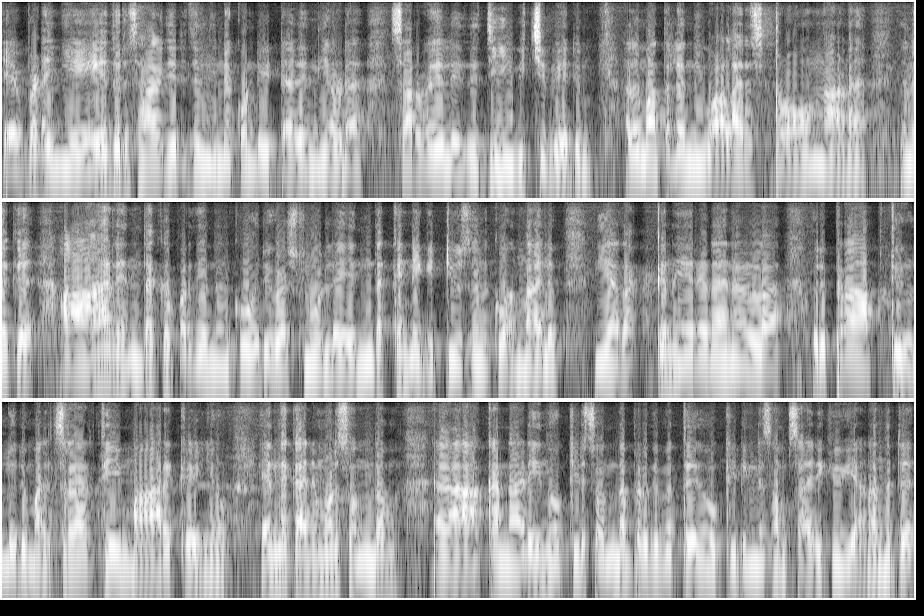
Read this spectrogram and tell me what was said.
എവിടെ ഇനി ഏതൊരു സാഹചര്യത്തിൽ നിന്നെ കൊണ്ട് കൊണ്ടിട്ടാലും നീ അവിടെ സർവൈവ് ചെയ്ത് ജീവിച്ചു വരും? അതുമാത്രമല്ല നീ വളരെ സ്ട്രോങ് ആണ്. നിനക്ക് ആരെന്തൊക്കെ പറഞ്ഞാലും നിനക്ക് ഒരു വിഷമമില്ല എന്തൊക്കെ നെഗറ്റീവ്സ് നിനക്ക് വന്നാലും നീ അതൊക്കെ നേരിടാനുള്ള ഒരു പ്രാപ്തിയുള്ള ഒരു മത്സരാർത്ഥിയായി മാറിക്കഴിഞ്ഞു. എന്നൊക്കെ അനുമോൾ സ്വന്തം ആ, കണ്ണാടിയെ നോക്കിയിട്ട് സ്വന്തം പ്രതിഭത്തെ നോക്കിയിട്ട് ഇങ്ങനെ സംസാരിക്കുകയാണ്. എന്നിട്ട്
